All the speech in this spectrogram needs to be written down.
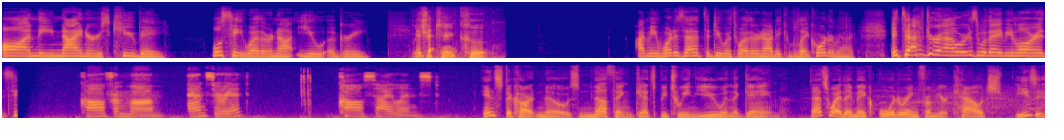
on the Niners QB. We'll see whether or not you agree. But you can't cook. I mean, what does that have to do with whether or not he can play quarterback? It's After Hours with Amy Lawrence. Call from mom. Answer it. Call silenced. Instacart knows nothing gets between you and the game. That's why they make ordering from your couch easy.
